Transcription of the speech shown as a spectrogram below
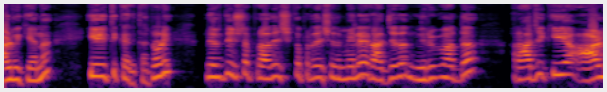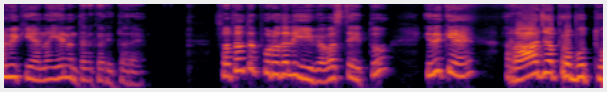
ಆಳ್ವಿಕೆಯನ್ನು ಈ ರೀತಿ ಕರೀತಾರೆ. ನೋಡಿ, ನಿರ್ದಿಷ್ಟ ಪ್ರಾದೇಶಿಕ ಪ್ರದೇಶದ ಮೇಲೆ ರಾಜ್ಯದ ನಿರ್ವಿವಾದ ರಾಜಕೀಯ ಆಳ್ವಿಕೆಯನ್ನು ಏನಂತೇಳಿ ಕರೀತಾರೆ? ಸ್ವತಂತ್ರ ಪೂರ್ವದಲ್ಲಿ ಈ ವ್ಯವಸ್ಥೆ ಇತ್ತು. ಇದಕ್ಕೆ ರಾಜಪ್ರಭುತ್ವ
